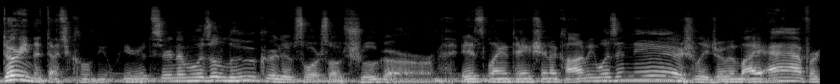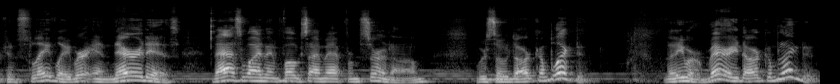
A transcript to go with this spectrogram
During the Dutch colonial period, Suriname was a lucrative source of sugar. Its plantation economy was initially driven by African slave labor, and there it is. That's why them folks I met from Suriname were so dark complected. They were very dark complected.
